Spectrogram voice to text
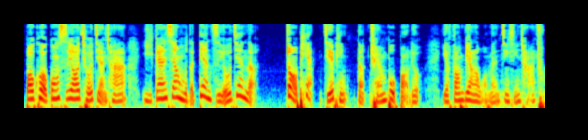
包括公司要求检查乙肝项目的电子邮件的照片截屏等全部保留，也方便了我们进行查处。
